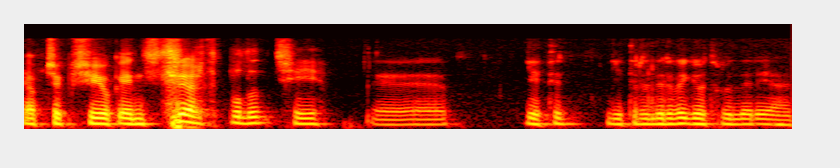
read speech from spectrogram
yapacak bir şey yok. Endüstriyel futbolun şeyi e, getir, getirileri ve götürüleri yani.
